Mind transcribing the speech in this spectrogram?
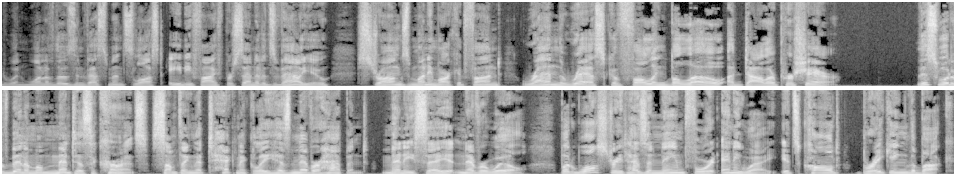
And when one of those investments lost 85% of its value, Strong's money market fund ran the risk of falling below a dollar per share. This would have been a momentous occurrence, something that technically has never happened. Many say it never will. But Wall Street has a name for it anyway. It's called breaking the buck.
